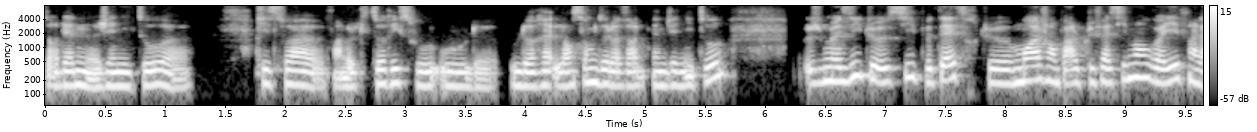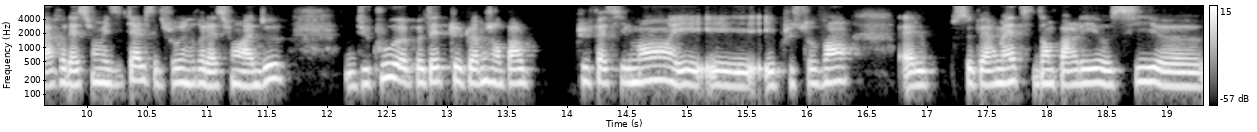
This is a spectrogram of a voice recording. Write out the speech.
organes génitaux, qu'ils soient, enfin, le clitoris ou l'ensemble de leurs organes génitaux je me dis que aussi peut-être que moi j'en parle plus facilement. Vous voyez, enfin la relation médicale c'est toujours une relation à deux. Du coup, euh, peut-être que comme j'en parle plus facilement et, plus souvent, elles se permettent d'en parler aussi euh,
